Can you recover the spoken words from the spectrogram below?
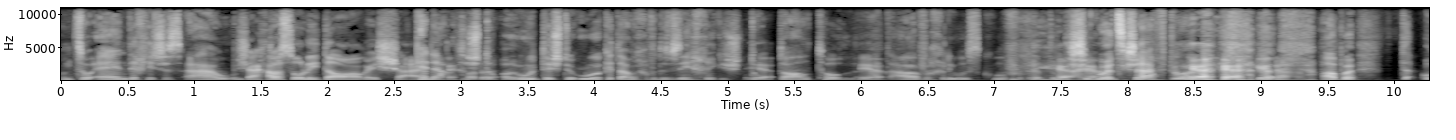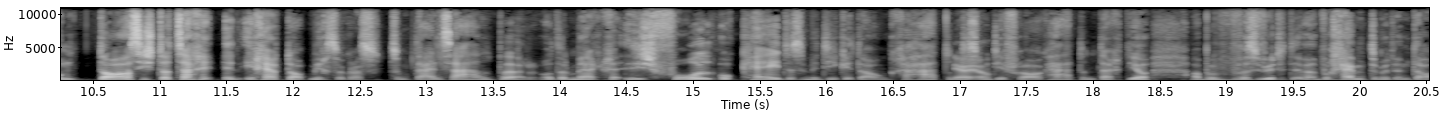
Und so ähnlich ist es auch. Ist auch solidarisch eigentlich, Genau, das ist, der, oh, das ist der Urgedanke von der Versicherung, ist total ja. toll. Er hat auch einfach ein bisschen ausgerufen und ist ein gutes Geschäft geworden. Genau. aber und das ist tatsächlich, ich ertappe mich sogar zum Teil selber oder merke, es ist voll okay, dass man die Gedanken hat und ja, dass ja. man die Frage hat und denkt, ja, aber was würdet, wo kämen wir denn da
